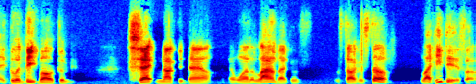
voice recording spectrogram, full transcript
they threw a deep ball to me. Shaq knocked it down, and one of the linebackers was talking stuff like he did so.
